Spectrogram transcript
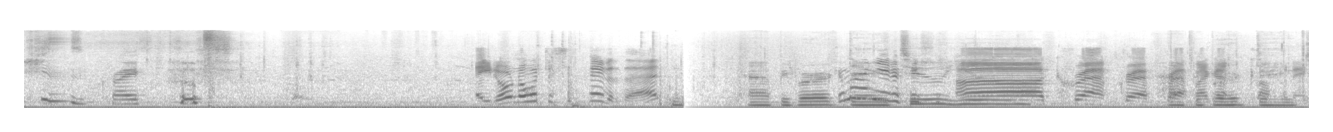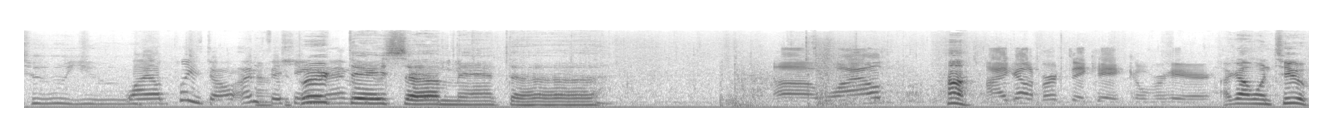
Jesus Christ. I don't know what to say to that. Happy on, birthday Nita, to you. Ah, crap, crap, crap. Happy I got birthday company. to you. Wild, please don't. I'm Happy fishing. and I have a- birthday, Samantha. Uh, Wild, Huh? I got a birthday cake over here, I got one too.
